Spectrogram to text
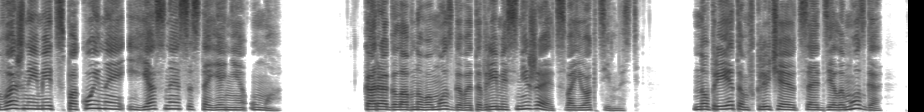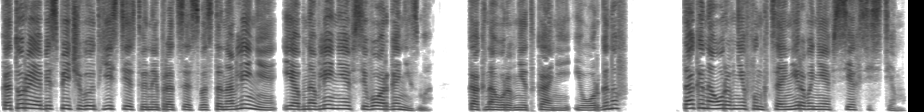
важно иметь спокойное и ясное состояние ума. Кора головного мозга в это время снижает свою активность. Но при этом включаются отделы мозга — которые обеспечивают естественный процесс восстановления и обновления всего организма, как на уровне тканей и органов, так и на уровне функционирования всех систем.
